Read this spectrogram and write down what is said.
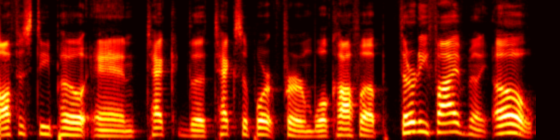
Office Depot and tech the tech support firm will cough up 35 million. Oh,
